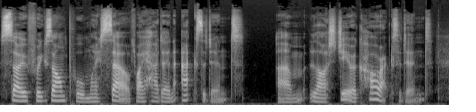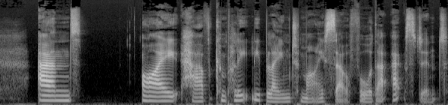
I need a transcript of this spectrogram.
So, for example, myself, I had an accident um, last year, a car accident, and I have completely blamed myself for that accident.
